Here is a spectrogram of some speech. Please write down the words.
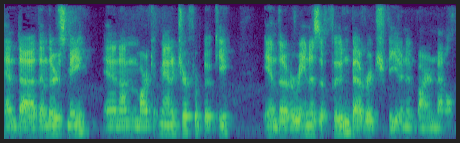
And uh, then there's me, and I'm market manager for Buchi in the arenas of food and beverage, feed and environmental.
